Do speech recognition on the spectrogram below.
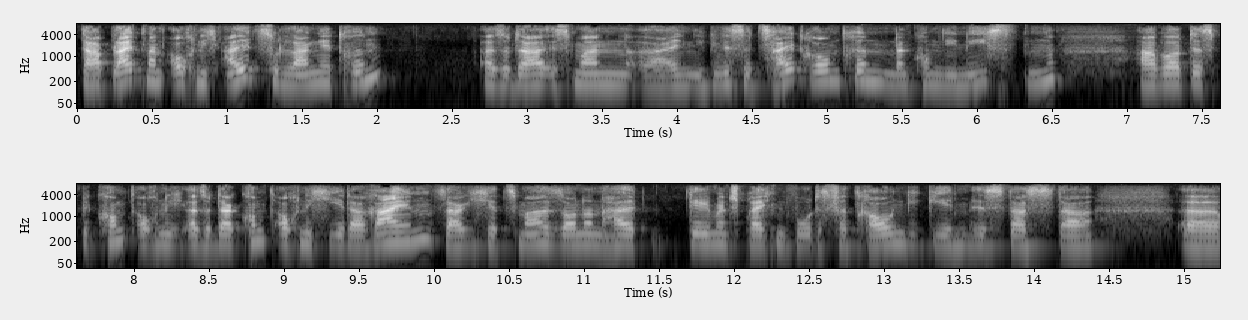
da bleibt man auch nicht allzu lange drin. Also da ist man einen gewissen Zeitraum drin und dann kommen die nächsten. Aber das bekommt auch nicht, also da kommt auch nicht jeder rein, sage ich jetzt mal, sondern halt dementsprechend, wo das Vertrauen gegeben ist, dass da äh,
